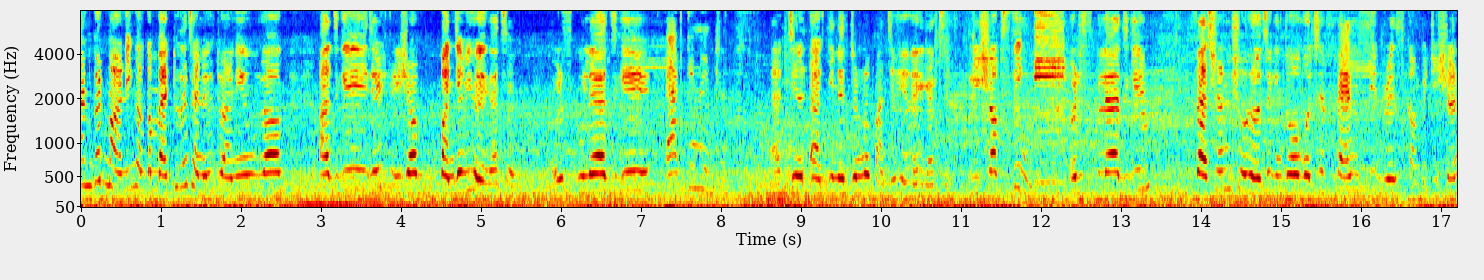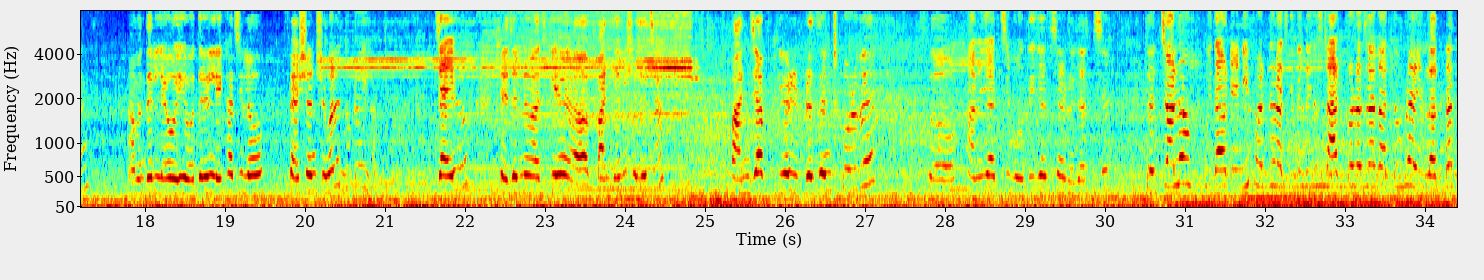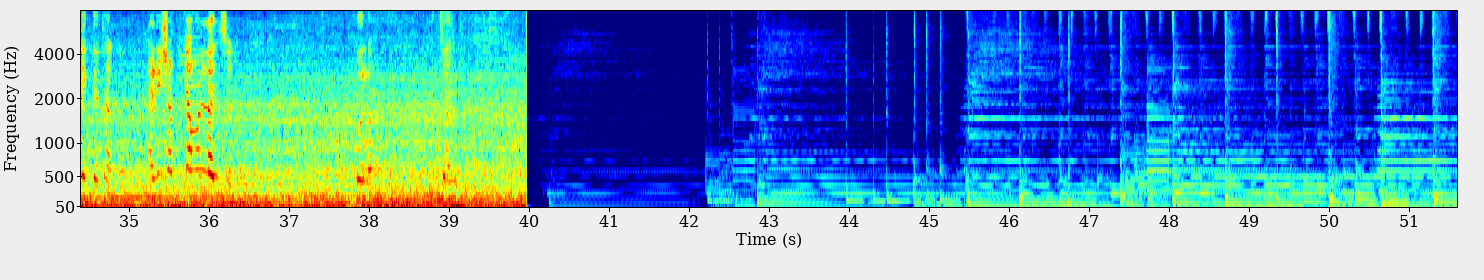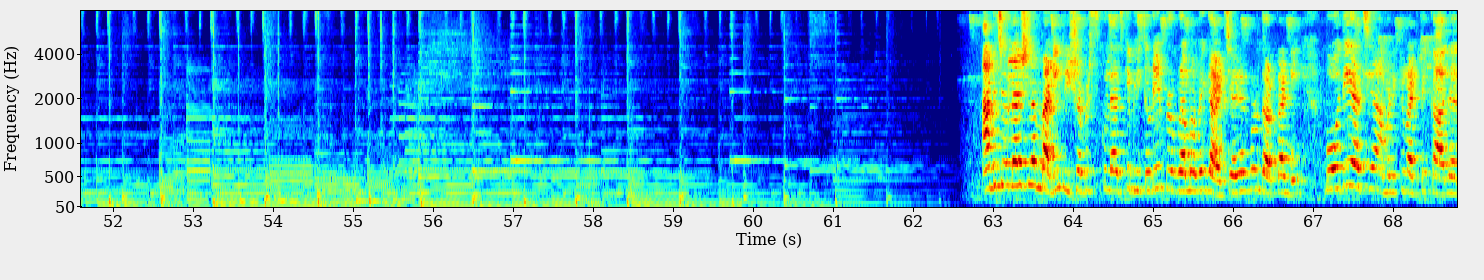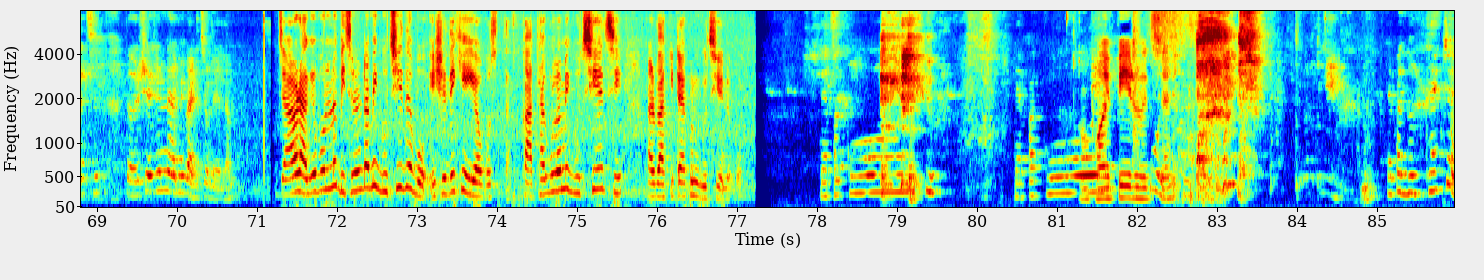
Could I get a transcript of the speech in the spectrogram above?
Everyone good morning welcome back to the channel to new blog আজকে এই যে ঋষভ পাঞ্জাবি হয়ে গেছে। ওর স্কুলে আজকে একদিনের জন্য। একদিন- একদিনের জন্য পাঞ্জাবি হয়ে গেছে। ঋষভ সিং ওর স্কুলে আজকে ফ্যাশন শো রয়েছে কিন্তু ও বলছে ফ্যান্সি ড্রেস কম্পিটিশন আমাদের লে- ওই ওদের লেখা ছিল ফ্যাশন শো মানে দুটোই যাই হোক সেই জন্য আজকে পাঞ্জাবি সেজেছে। পাঞ্জাবকে রিপ্রেজেন্ট করবে। তো আমি যাচ্ছি, বৌদি যাচ্ছে, আর যাচ্ছে। তো চলো উইদাউট এনি ফার্দার আজকে থেকে স্টার্ট করা যাক আর তোমরা এই ব্লগটা দেখতে থাকো। আর ঋষভ কেমন লাগছে? বলো। চলো। আমি চলে আসলাম বাড়ি ঋষভের স্কুলে। আজকে ভিতরেই প্রোগ্রাম হবে গার্জিয়ানের কোনো দরকার নেই। বৌদি আছে আমার একটু বাড়িতে কাজ আছে তো সেই জন্য আমি বাড়ি চলে এলাম। যাওয়ার আগে বলল বিছানাটা আমি গুছিয়ে দেবো। এসে দেখি এই অবস্থা। কাঁথাগুলো আমি গুছিয়েছি আর বাকিটা এখন গুছিয়ে নেব। ভয় পেয়ে রয়েছে। তারপর দুধ খাইছো?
